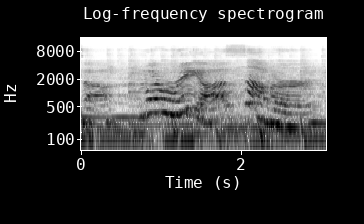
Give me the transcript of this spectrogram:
Maria Summer.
